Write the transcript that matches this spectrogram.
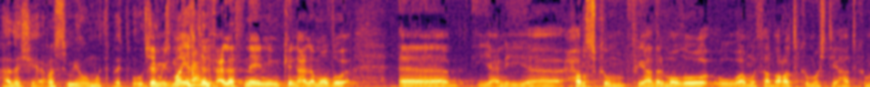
هذا شيء رسمي ومثبت موجود. جميل. ما. يختلف على اثنين يمكن على موضوع يعني آه، حرصكم في هذا الموضوع ومثابرتكم واجتهادكم.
